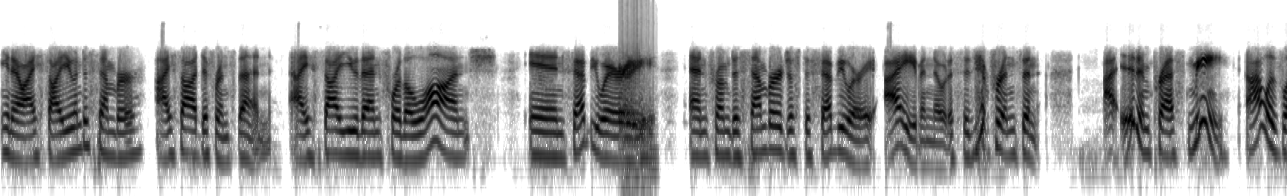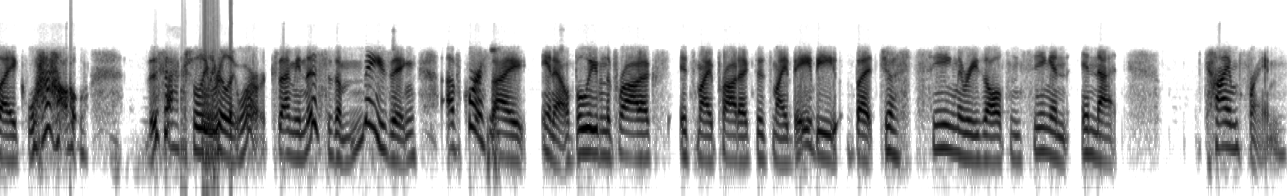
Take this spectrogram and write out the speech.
you know, I saw you in December. I saw a difference then. I saw you then for the launch in February. And from December just to February, I even noticed a difference. And I, it impressed me. I was like, wow, this actually really works. I mean, this is amazing. Of course, I, you know, believe in the products. It's my product, it's my baby, but just seeing the results and seeing in, in that time frame,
